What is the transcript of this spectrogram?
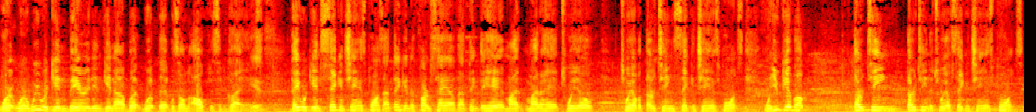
where where we were getting buried and getting our butt whooped. That was on the offensive glass. Yes. They were getting second chance points. I think in the first half, I think they had might might have had 12, 12 or 13 second chance points. When you give up 13, 13 to 12 second chance points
